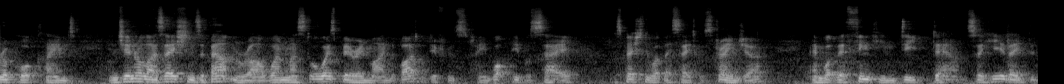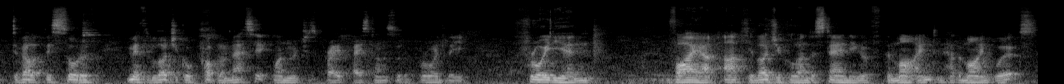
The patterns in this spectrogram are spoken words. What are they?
report claimed In generalizations about morale, one must always bear in mind the vital difference between what people say, especially what they say to a stranger, and what they're thinking deep down. So here they d- develop this sort of methodological problematic, one which is based on a sort of broadly Freudian via archaeological understanding of the mind and how the mind works,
